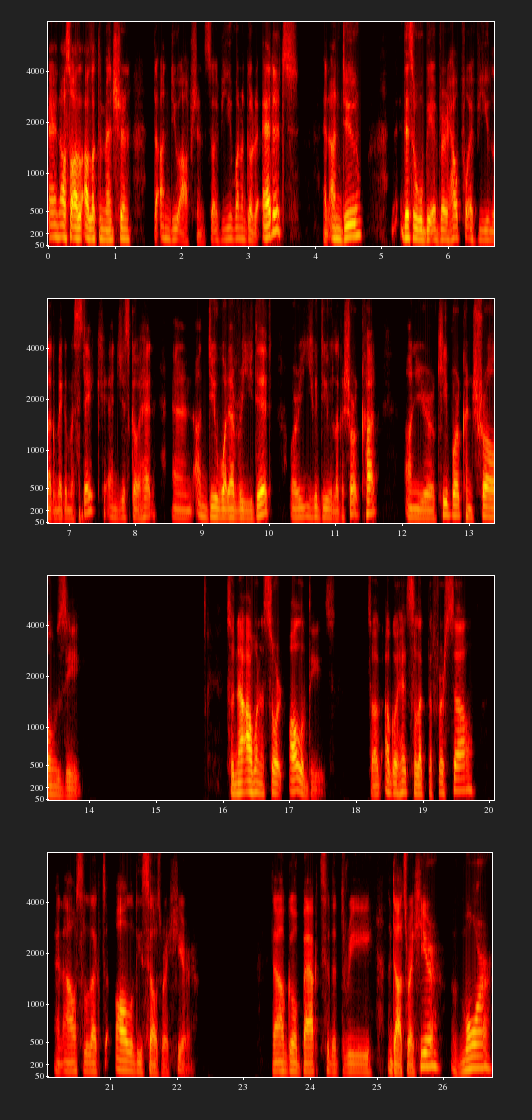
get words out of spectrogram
and also I'd like to mention the undo option. So if you want to go to edit and undo, this will be very helpful if you like make a mistake and just go ahead and undo whatever you did, or you could do like a shortcut on your keyboard control Z. So now I want to sort all of these. So I'll, go ahead, select the first cell, and I'll select all of these cells right here. Then I'll go back to the three dots right here more.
